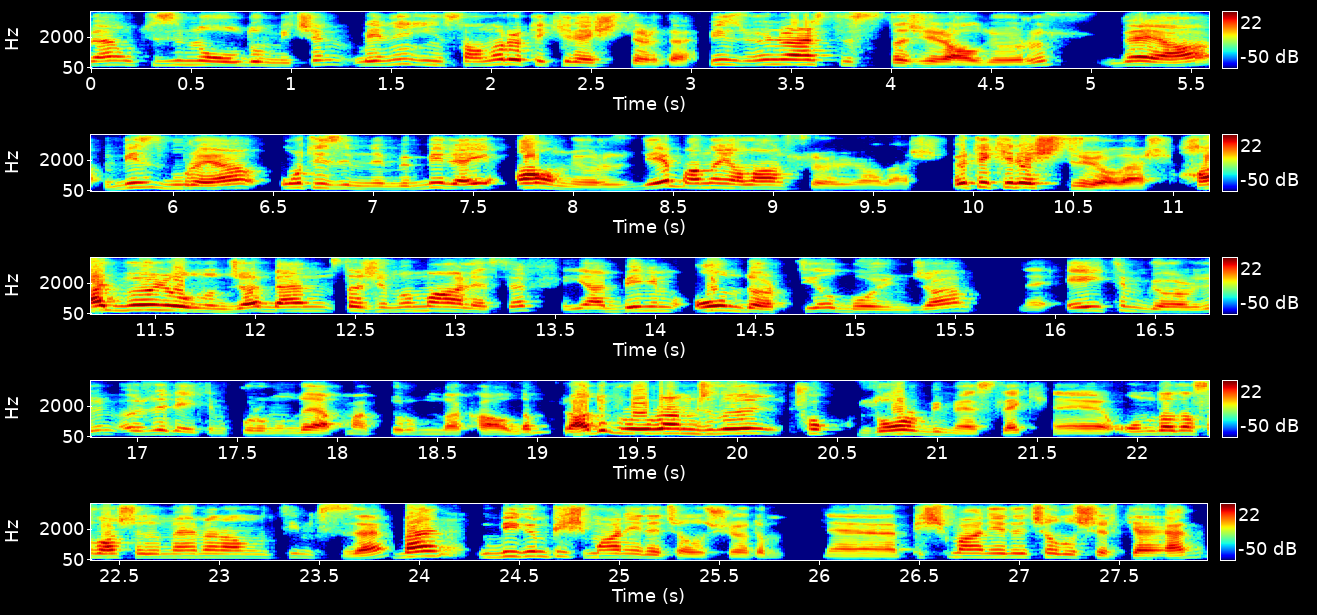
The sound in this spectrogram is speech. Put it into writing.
ben otizmli olduğum için beni insanlar ötekileştirdi. Biz üniversite stajyeri alıyoruz veya biz buraya otizmli bir birey almıyoruz diye bana yalan söylüyorlar. Ötekileştiriyorlar. Hal böyle olunca ben stajımı maalesef yani benim 14 yıl boyunca eğitim gördüğüm özel eğitim kurumunda yapmak durumunda kaldım. Radyo programcılığı çok zor bir meslek. E, onda nasıl başladığımı hemen anlatayım size. Ben bir gün pişmaniyede çalışıyordum. E, pişmaniyede çalışırken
